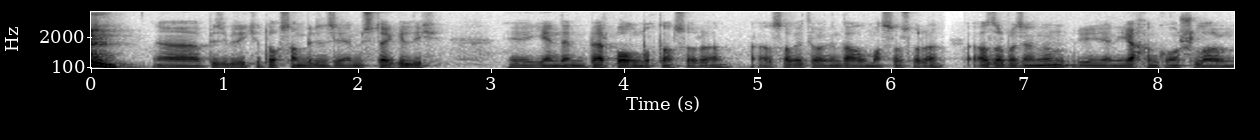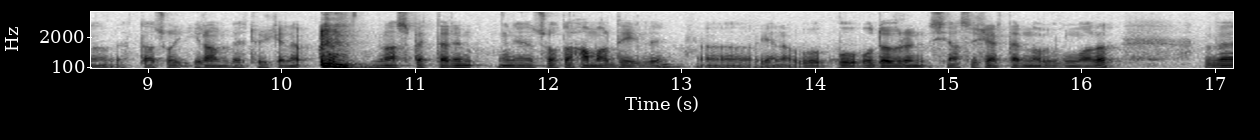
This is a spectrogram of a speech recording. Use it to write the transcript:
Biz bilirik ki, 91-ci il müstəqillik yenidən bərpa olunduqdan sonra, Sovet İttifaqının dağılmasından sonra Azərbaycanın yəni yaxın qonşularına, daha çox İran və Türkiyə ilə münasibətləri çox da hamar deyildi. Yəni o bu o dövrün siyasi şərtlərinə uyğun olaraq və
